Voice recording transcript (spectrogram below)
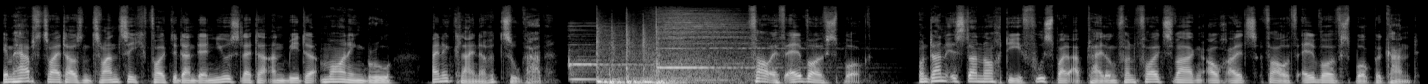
Im Herbst 2020 folgte dann der Newsletter-Anbieter Morning Brew, eine kleinere Zugabe. VfL Wolfsburg und dann ist da noch die Fußballabteilung von Volkswagen auch als VfL Wolfsburg bekannt.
